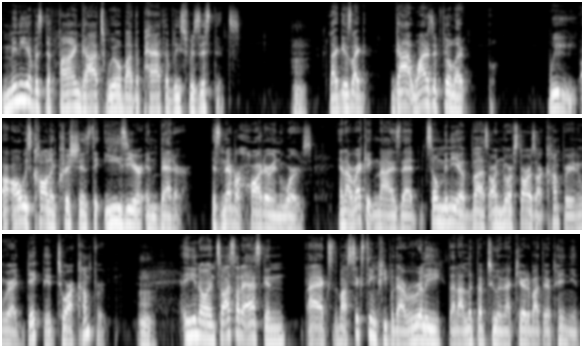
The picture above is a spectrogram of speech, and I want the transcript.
many of us define God's will by the path of least resistance. Mm. Like it's like, God, why does it feel like we are always calling Christians to easier and better? It's never harder and worse. And I recognize that so many of us, our North Star is our comfort, and we're addicted to our comfort. Mm. You know, and so I started asking, I asked about 16 people that I really, that I looked up to and I cared about their opinion.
